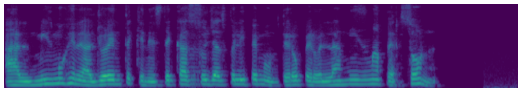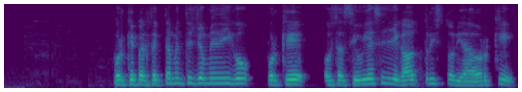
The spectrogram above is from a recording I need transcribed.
al mismo general Llorente, que en este caso ya es Felipe Montero, pero es la misma persona. Porque perfectamente yo me digo, porque, o sea, si hubiese llegado otro historiador que,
